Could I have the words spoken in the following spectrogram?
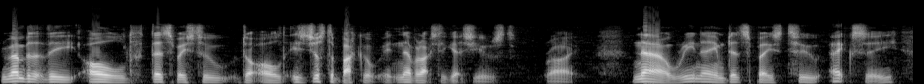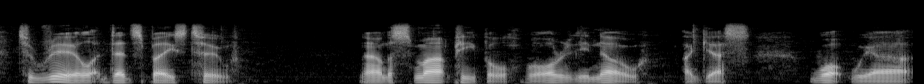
Remember that the old Dead Space 2.old is just a backup, it never actually gets used. Right. Now rename Dead Space 2 EXE to real Dead Space 2. Now the smart people will already know, I guess, what we are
